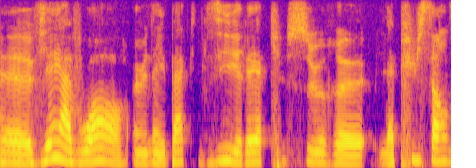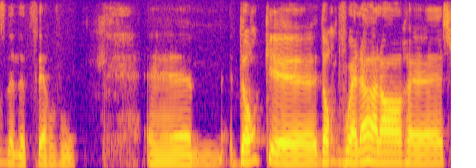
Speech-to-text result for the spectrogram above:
euh, vient avoir un impact direct sur la puissance de notre cerveau. Euh, donc, donc voilà. Alors, je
